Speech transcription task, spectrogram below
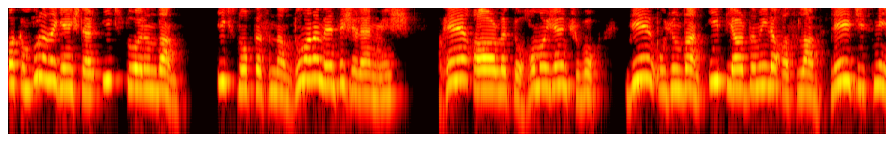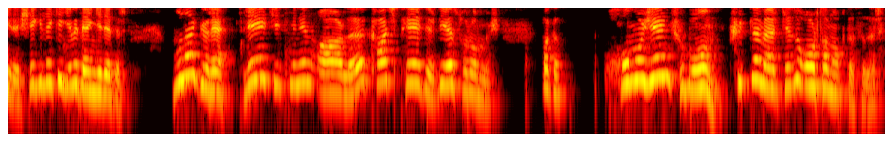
Bakın burada gençler X duvarından X noktasından duvara menteşelenmiş P ağırlıklı homojen çubuk diğer ucundan ip yardımıyla asılan L cismi ile şekildeki gibi dengededir. Buna göre L cisminin ağırlığı kaç P'dir diye sorulmuş. Bakın homojen çubuğun kütle merkezi orta noktasıdır.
